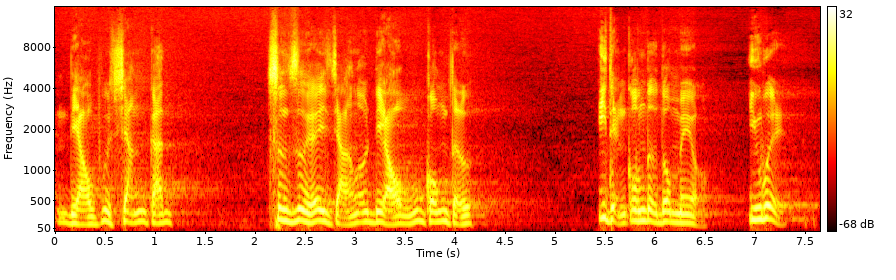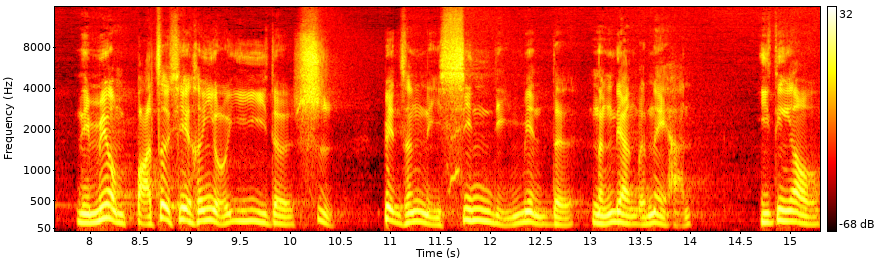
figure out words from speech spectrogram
了不相干，甚至可以讲说了无功德，一点功德都没有，因为你没有把这些很有意义的事变成你心里面的能量的内涵，一定要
